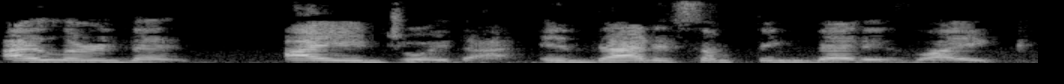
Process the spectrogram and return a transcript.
I learned that I enjoy that. And that is something that is like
